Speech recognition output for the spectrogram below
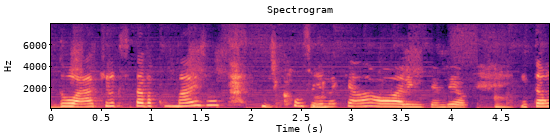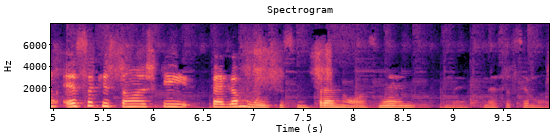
doar aquilo que você estava com mais vontade de comer Sim. naquela hora, entendeu? Hum. Então, essa questão acho que pega muito, assim, para nós, né? Nessa semana.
